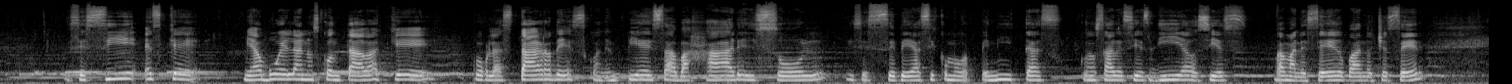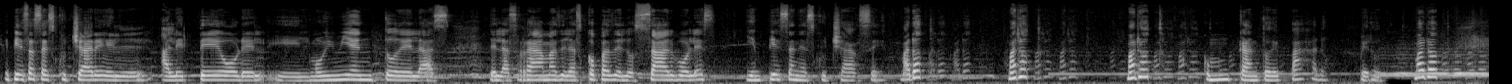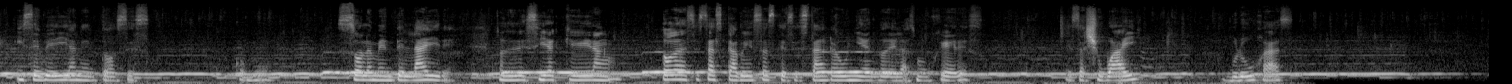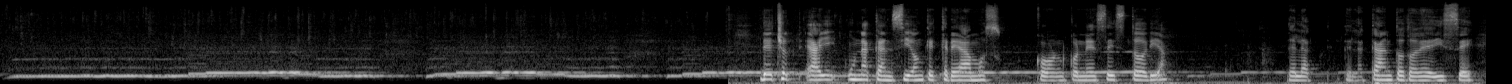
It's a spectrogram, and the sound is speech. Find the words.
dice, sí, es que mi abuela nos contaba que por las tardes, cuando empieza a bajar el sol, dice, se ve así como penitas, no sabe si es día o si es va a amanecer o va a anochecer, empiezas a escuchar el aleteo, el, el movimiento de las, de las ramas, de las copas de los árboles, y empiezan a escucharse, marot, marot, marot, marot, como un canto de pájaro, pero marot. Y se veían entonces como solamente el aire. Entonces decía que eran todas estas cabezas que se están reuniendo de las mujeres, esas shuai, brujas. De hecho, hay una canción que creamos con, esa historia de la, de la canto donde dice,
